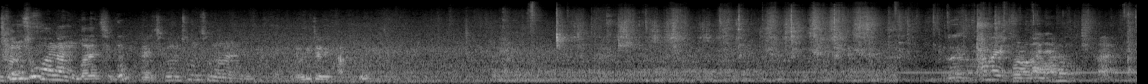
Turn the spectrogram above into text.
청소만 하는 거야, 지금? 네, 지금 청소만 하는 거. 여기저기 닦고. 이거 카메라 돌아가냐?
